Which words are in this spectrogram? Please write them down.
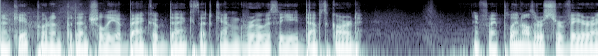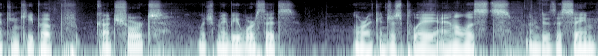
Okay, put on potentially a backup deck that can grow the depth guard. If I play another surveyor, I can keep up cut short, which may be worth it. Or I can just play analysts and do the same.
